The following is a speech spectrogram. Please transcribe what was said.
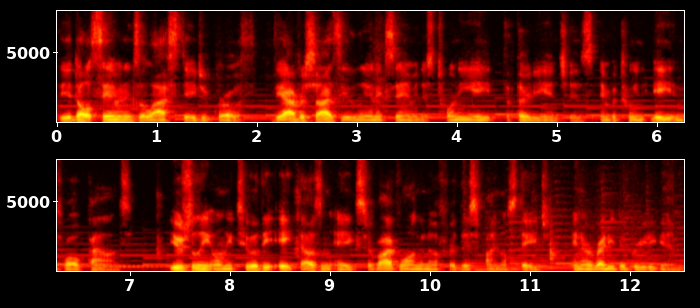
The adult salmon is the last stage of growth. The average size of the Atlantic salmon is 28 to 30 inches and between 8 and 12 pounds. Usually, only two of the 8,000 eggs survive long enough for this final stage and are ready to breed again.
